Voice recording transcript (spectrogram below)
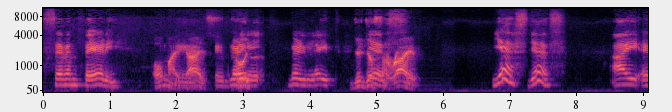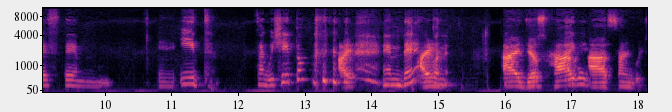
7.30. Oh my eh, gosh. eh, Oh, very, very late. you just yes. arrived. Yes, yes. I este, mm, eh, eat sandwichito I and then I- con- I just I had will- a sandwich.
